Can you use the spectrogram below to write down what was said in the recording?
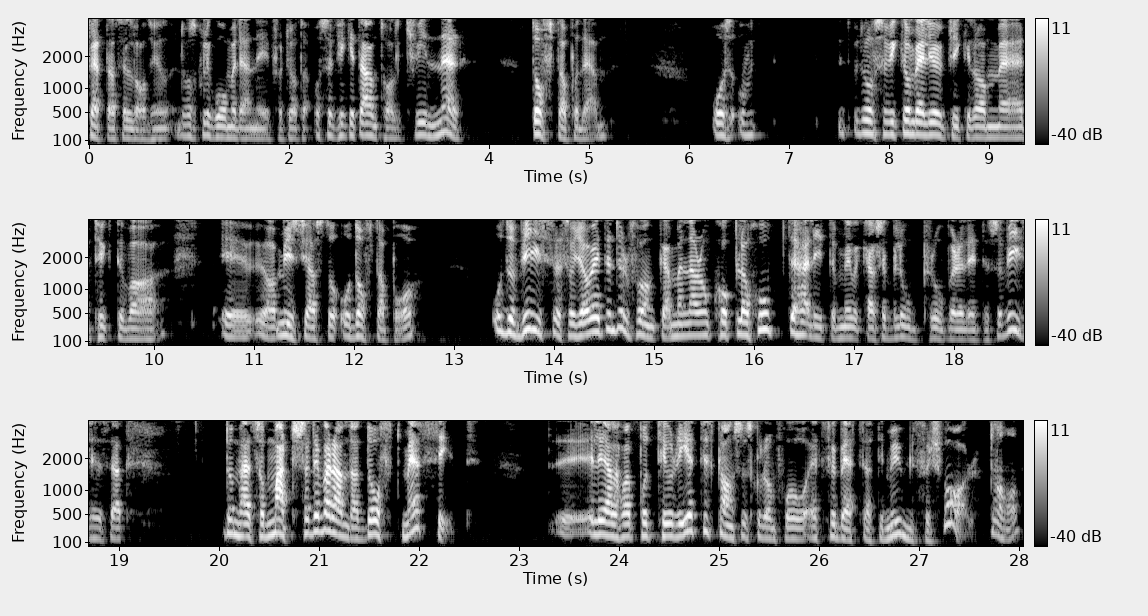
tvättas eller någonting. De skulle gå med den i 48 och så fick ett antal kvinnor dofta på den. Och, och då så fick de välja ut vilken de eh, tyckte var eh, ja, mysigast att dofta på. Och då visade det sig, jag vet inte hur det funkar, men när de kopplar ihop det här lite med kanske blodprover eller inte så visade det sig att de här som matchade varandra doftmässigt, eh, eller i alla fall på ett teoretiskt plan så skulle de få ett förbättrat immunförsvar. Ja,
